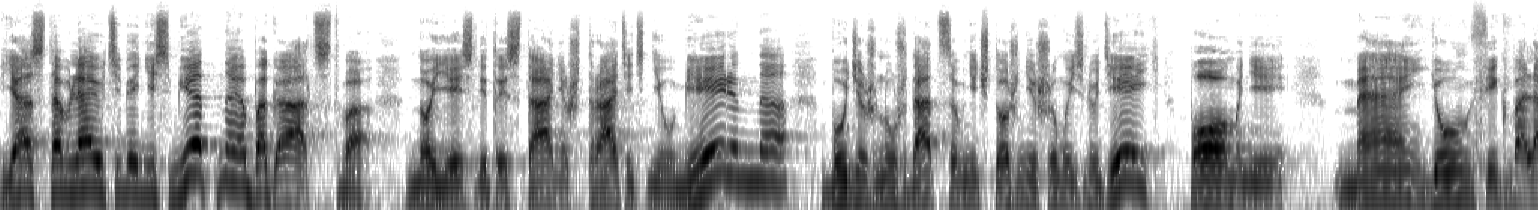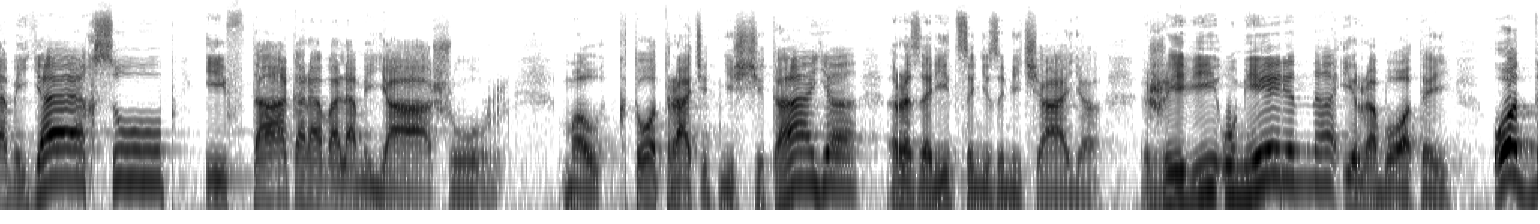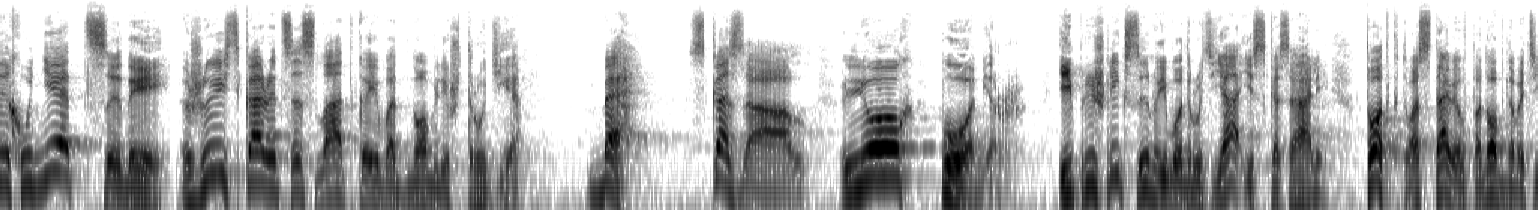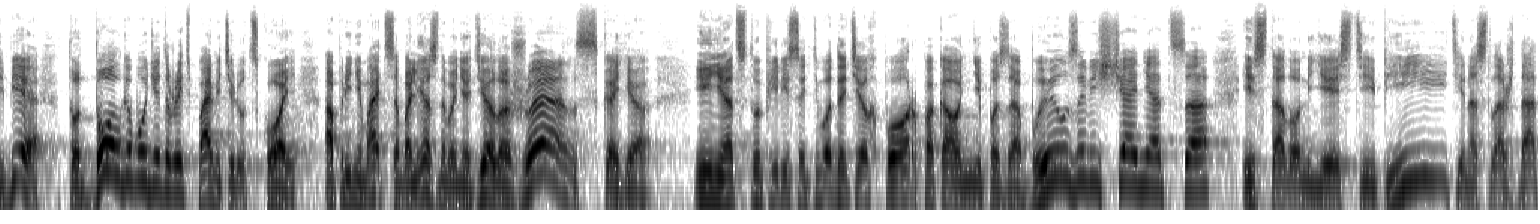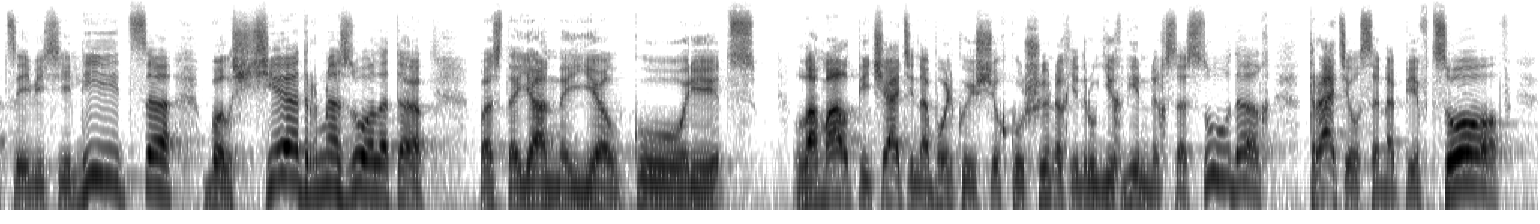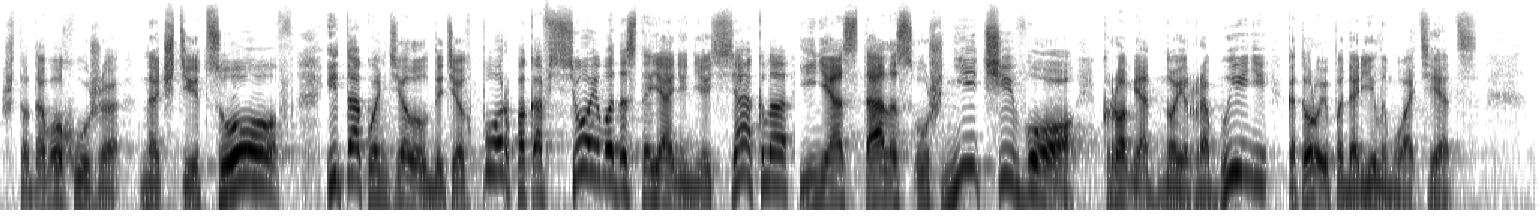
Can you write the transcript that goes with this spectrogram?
Я оставляю тебе несметное богатство, но если ты станешь тратить неумеренно, будешь нуждаться в ничтожнейшем из людей, помни, «Мен юмфик валам яхсуп, ифтакара валам яшур». Мол, кто тратит не считая, разорится не замечая. Живи умеренно и работай – Отдыху нет цены. Жизнь кажется сладкой в одном лишь труде. Б. Сказал, лег, помер. И пришли к сыну его друзья и сказали, тот, кто оставил подобного тебе, тот долго будет жить памяти людской, а принимать соболезнования дело женское – и не отступились от него до тех пор, пока он не позабыл завещание отца, и стал он есть и пить, и наслаждаться и веселиться, был щедр на золото, постоянно ел куриц, ломал печати на булькающих кушинах и других винных сосудах, тратился на певцов, что того хуже на чтецов. И так он делал до тех пор, пока все его достояние не иссякло и не осталось уж ничего, кроме одной рабыни, которую подарил ему отец.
